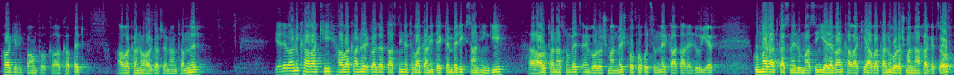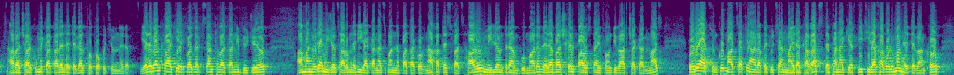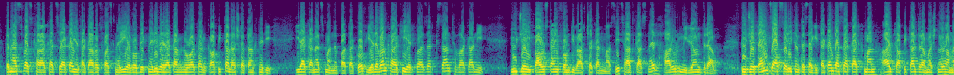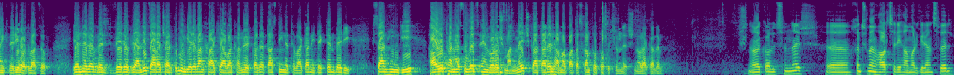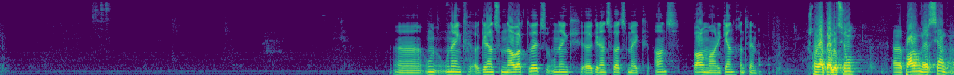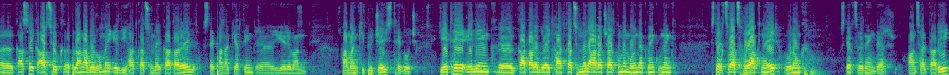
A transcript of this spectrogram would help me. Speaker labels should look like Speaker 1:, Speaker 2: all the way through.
Speaker 1: Հարգելի պարոն փոխքաղաքապետ, ավականու հարգարժան անդամներ, Երևանի քաղաքի ավականու 2019 թվականի դեկտեմբերի 25-ի 176 N որոշման մեջ փոփոխություններ կատարելու եւ գումար հատկացնելու մասին Երևան քաղաքի ավականու որոշման նախագծով առաջարկում է կատարել հետևյալ փոփոխությունները։ Երևան քաղաքի 2020 թվականի բյուջեով Ամանորյա միջոցառումների իրականացման նպատակով նախատեսված 100 միլիոն դրամ գումարը վերաբաշխել Պարուստային ֆոնդի վարչական մաս, որի արդյունքում Արցախի հանրապետության մայրաքաղաք Ստեփանակերտի թիրախավորման հետևանքով վնասված քաղաքացիական ենթակառուցվածքների եւ օբյեկտների վերականգնողական կապիտալ աշխատանքների իրականացման նպատակով Երևան քաղաքի 2020 թվականի բյուջեի Պարուստային ֆոնդի վարչական մասից հատկացնել 100 միլիոն դրամ բյուջետային ծախսերի տնտեսագիտական դասակարգման, այլ կապիտալ դրամաշնորհ համայնքների հոդվածով։ Ելներով վերոգրյալից առաջարկում եմ Երևան քաղաքի ավականու 2019 թվականի դեկտեմբերի 25-ի 186 N որոշման մեջ կատարել համապատասխան փոփոխություններ։ Շնորհակալ եմ։
Speaker 2: Շնորհակալություններ։ Խնդրում եմ հարցերի համար գրանցվել։ ունենք գրանցումն ավարտվեց, ունենք գրանցված մեկ անց, պարոն Մանրիկյան, խնդրեմ։
Speaker 3: Շնորհակալություն։ Պարոն Ներսյան, կասեք, արդյոք պլանավորվում է ելի հատկացումներ կատարել Ստեփանակերտին Երևան համայնքի բյուջեից, թե ոչ։ Եթե ելի ենք կատարելու այդ հատկացումները, առաջարկում եմ, օրինակ մենք ունենք ստեղծված հողակներ, որոնք ստեղծվել են դեռ անցյալ տարի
